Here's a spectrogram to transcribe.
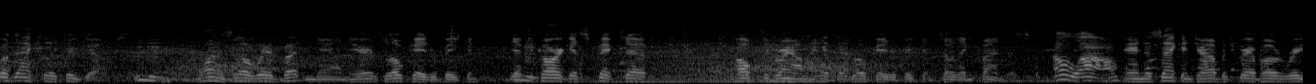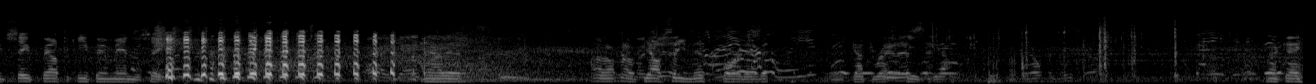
Well, it's actually two jobs. Mm -hmm. One is a little red button down here. It's locator beacon. If the car gets picked up off the ground, I hit that locator beacon so they can find us. Oh wow. And the second job is grab hold of Reed's seat belt to keep him in the seat. now, the, I don't know if y'all seen this part of it. It's got the right key. Yeah. Okay,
